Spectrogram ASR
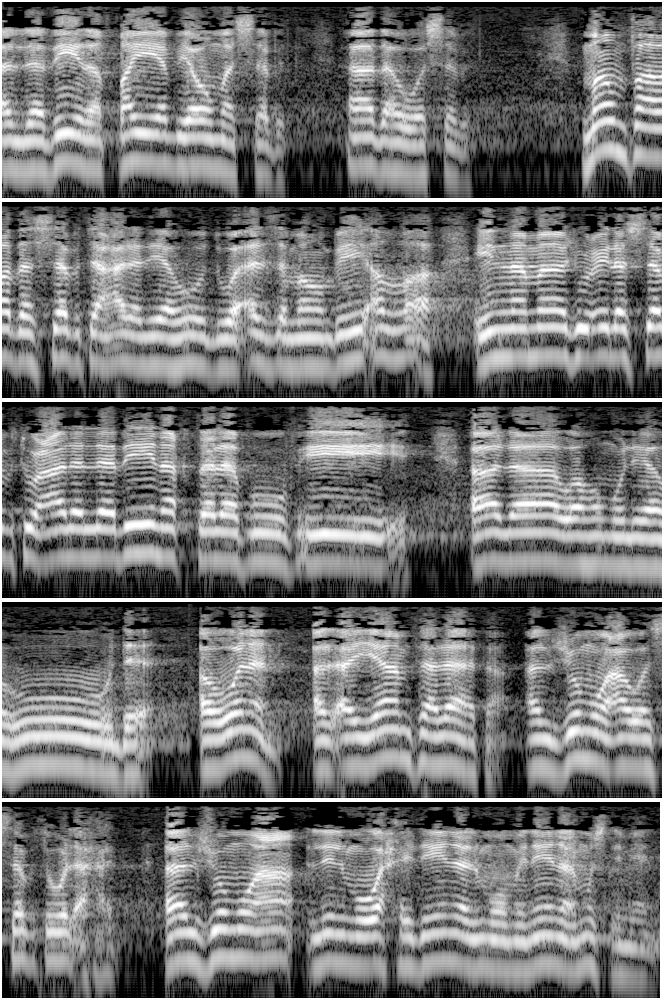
اللذيذ الطيب يوم السبت. هذا هو السبت. من فرض السبت على اليهود وألزمهم به؟ الله. إنما جعل السبت على الذين اختلفوا فيه. ألا وهم اليهود. أولا الأيام ثلاثة الجمعة والسبت والأحد. الجمعة للموحدين المؤمنين المسلمين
